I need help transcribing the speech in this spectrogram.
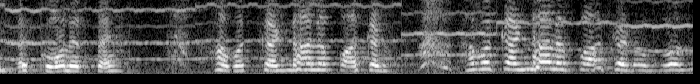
இந்த கோலத்தை அவ கண்ணால பார்க்கணும். அவ கண்ணால பார்க்கணும்.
